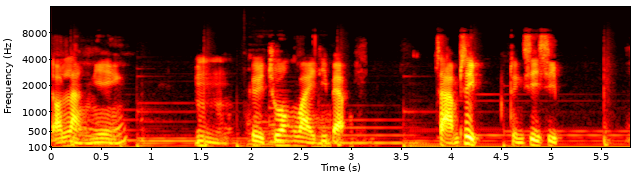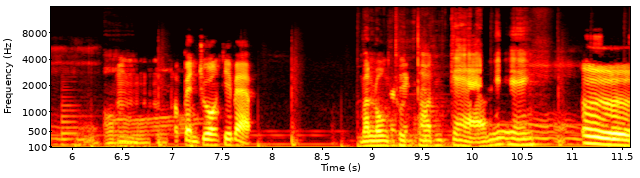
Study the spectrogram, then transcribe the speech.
ย้อนหลังนี่เอง อืม คือช่วงวัยที่แบบสามสิบถึงสี่สิบอืมอ๋ออเพราะเป็นช่วงที่แบบ มาลงทุนตอนแก่นี่เอง เออ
